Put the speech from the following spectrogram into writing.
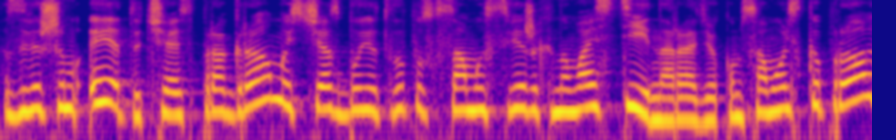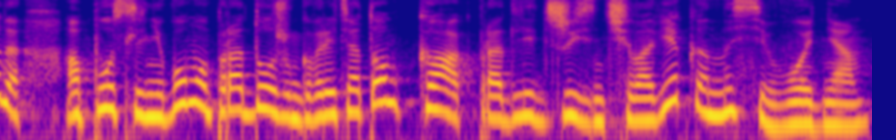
завершим эту часть программы. Сейчас будет выпуск самых свежих новостей на радио «Комсомольская правда», а после него мы продолжим говорить о том, как продлить жизнь человека на сегодня.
